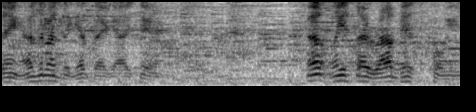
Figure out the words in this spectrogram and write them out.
Dang, I was about to get that guy too. Well, at least I robbed his coin.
